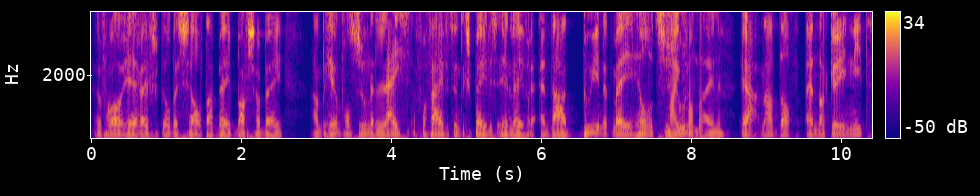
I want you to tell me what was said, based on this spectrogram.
eh, vooral Riera heeft gespeeld bij Celta B, Barça B. Aan het begin van het seizoen een lijst van 25 spelers inleveren. En daar doe je het mee, heel het seizoen. Mike van Bijnen. Ja, nou dat. En dan kun je niet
